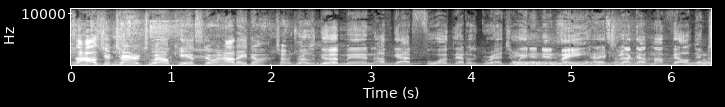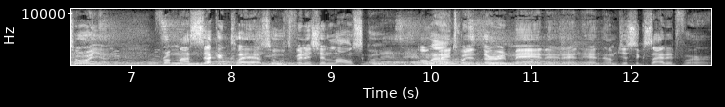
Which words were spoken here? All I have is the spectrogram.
So how's your Turner 12 kids doing? How they doing? Turner 12 is good, man. I've got four that are graduating in May. Actually, I got my valedictorian from my second class who's finishing law school on wow. May 23rd, man, and, and, and I'm just excited for her.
